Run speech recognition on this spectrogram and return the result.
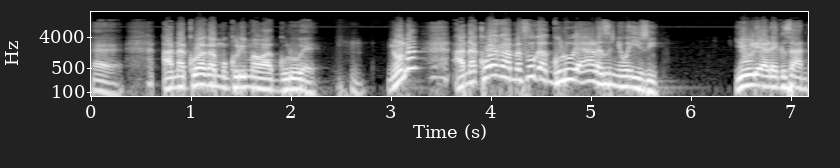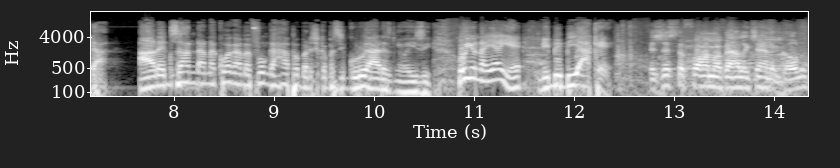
Anakuwaga mkulima wa nguruwe naona anakuwaga amefuga nguruwe ala zenyewe hizi yule alexander. Alexander anakuwaga amefunga hapa basi basi nguruwe ala zenyewe hizi huyu na yeye ni bibi yake. Is this the farm of Alexander Golub?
